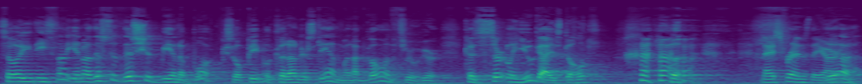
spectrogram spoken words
So he, thought, you know, this, this should be in a book so people could understand what I'm going through here. Because certainly you guys don't. Nice friends they are. Yeah.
